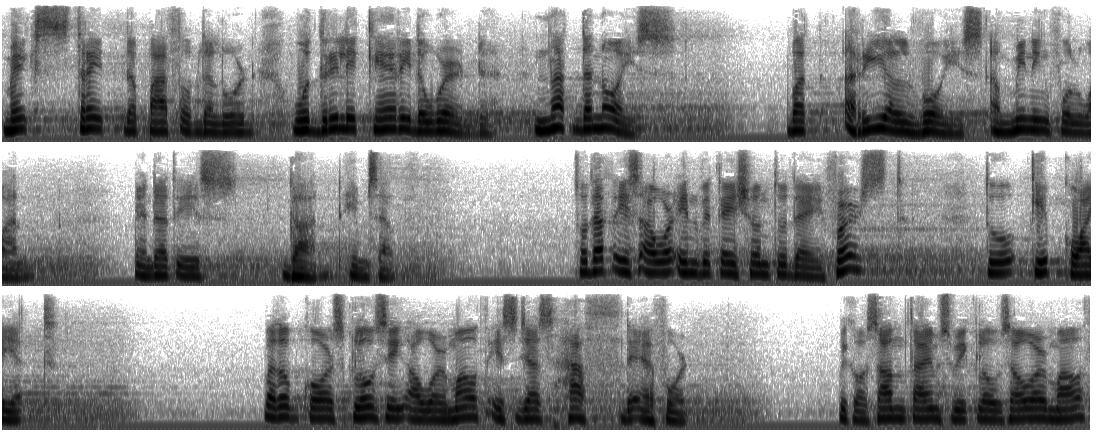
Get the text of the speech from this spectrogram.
makes straight the path of the Lord, would really carry the Word, not the noise, but a real voice, a meaningful one, and that is God Himself. So that is our invitation today. First, to keep quiet but of course, closing our mouth is just half the effort. Because sometimes we close our mouth,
